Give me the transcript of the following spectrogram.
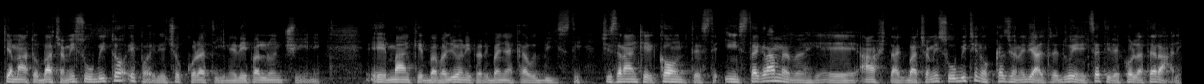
chiamato Baciami Subito, e poi dei cioccolatini, dei palloncini, e, ma anche bavaglioni per i bagnacaudisti. Ci sarà anche il contest Instagram, eh, hashtag Baciami Subito, in occasione di altre due iniziative collaterali,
